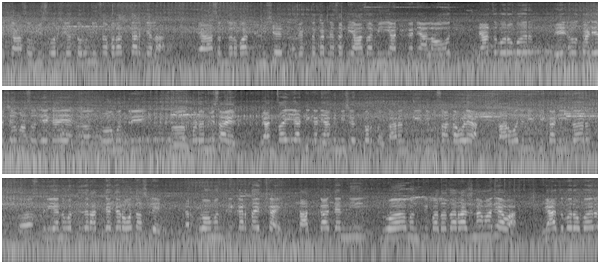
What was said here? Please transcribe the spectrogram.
एका सव्वीस वर्षीय तरुणीचा बलात्कार केला. त्या संदर्भात निषेध व्यक्त करण्यासाठी आज आम्ही या ठिकाणी आलो आहोत. त्याचबरोबर हे अकार्यक्षम असं जे काही गृहमंत्री फडणवीस आहेत यांचाही या ठिकाणी आम्ही निषेध करतो. कारण की दिवसा ढवळ्या सार्वजनिक ठिकाणी जर स्त्रियांवरती जर अत्याचार होत असले तर गृहमंत्री करतायत काय? तात्काळ त्यांनी गृहमंत्रीपदाचा राजीनामा द्यावा. याचबरोबर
